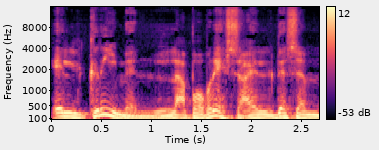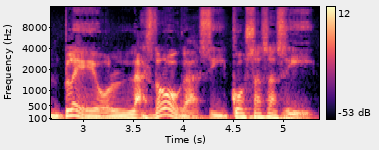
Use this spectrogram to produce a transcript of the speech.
el crimen, la pobreza, el desempleo, las drogas y cosas así.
